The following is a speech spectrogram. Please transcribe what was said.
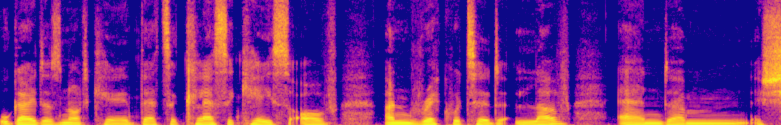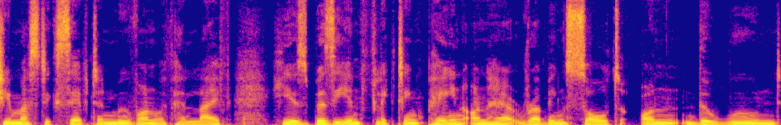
Ugai does not care. That's a classic case of unrequited love, and um, she must accept and move on with her life. He is busy inflicting pain on her, rubbing salt on the wound.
